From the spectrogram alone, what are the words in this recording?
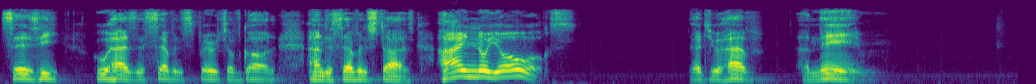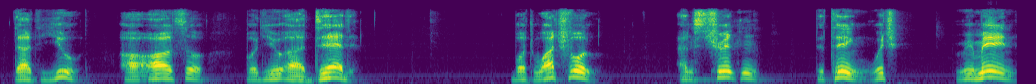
says he who has the seven spirits of God and the seven stars. I know your works, that you have a name, that you are also, but you are dead but watchful and strengthen the thing which remain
